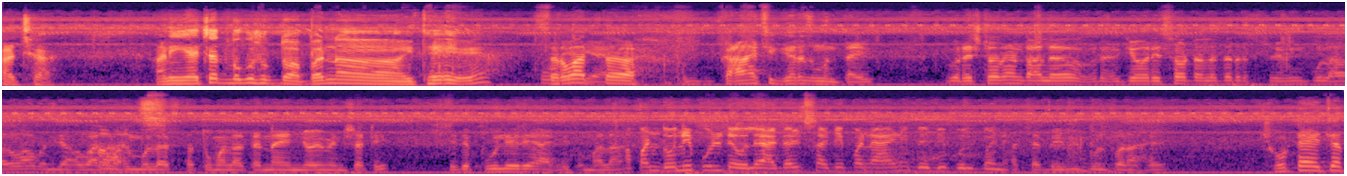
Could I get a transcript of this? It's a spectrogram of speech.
अच्छा. आणि याच्यात बघू शकतो आपण अं, इथे सर्वात अं, काळाची गरज म्हणता येईल. रेस्टॉरंट आलं किंवा रिसॉर्ट आलं तर स्विमिंग पूल हवा म्हणजे हवा लहान मुलं असतात तुम्हाला त्यांना एन्जॉयमेंटसाठी तिथे पूल एरिया आहे तुम्हाला. आपण दोन्ही पूल ठेवले अडल्टसाठी पण आहे आणि बेबी पूल पण आहे. अच्छा बेबी पूल पण आहे. छोट्या याच्यात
